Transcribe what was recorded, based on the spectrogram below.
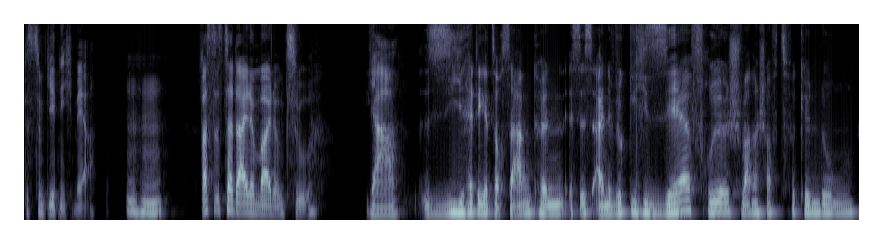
bis zum geht nicht mehr. Mhm. Was ist da deine Meinung zu? Ja, sie hätte jetzt auch sagen können, es ist eine wirklich sehr frühe Schwangerschaftsverkündung,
